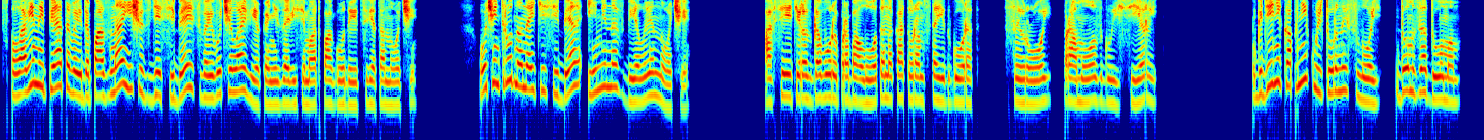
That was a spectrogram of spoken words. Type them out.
С половины пятого и допоздна ищут здесь себя и своего человека, независимо от погоды и цвета ночи. Очень трудно найти себя именно в белые ночи. А все эти разговоры про болото, на котором стоит город, сырой, промозглый, серый. Где ни копни культурный слой, дом за домом,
